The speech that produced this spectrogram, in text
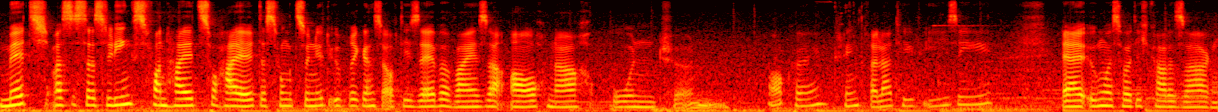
mit, was ist das, links von Halt zu Halt. Das funktioniert übrigens auf dieselbe Weise auch nach unten. Okay, klingt relativ easy. Äh, irgendwas wollte ich gerade sagen.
